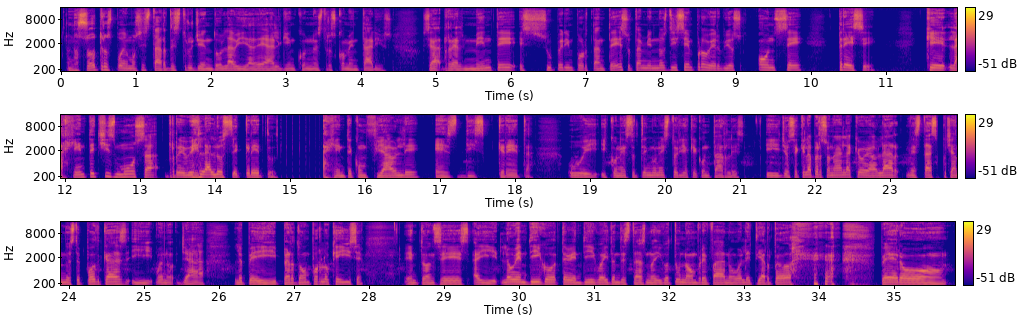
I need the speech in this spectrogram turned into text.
nosotros podemos estar destruyendo la vida de alguien con nuestros comentarios. O sea, realmente es súper importante eso. También nos dice en Proverbios 11, 13, que la gente chismosa revela los secretos. La gente confiable es discreta. Uy, y con esto tengo una historia que contarles. Y yo sé que la persona de la que voy a hablar me está escuchando este podcast y bueno, ya le pedí perdón por lo que hice. Entonces ahí lo bendigo, te bendigo ahí donde estás, no digo tu nombre para no boletear todo, pero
